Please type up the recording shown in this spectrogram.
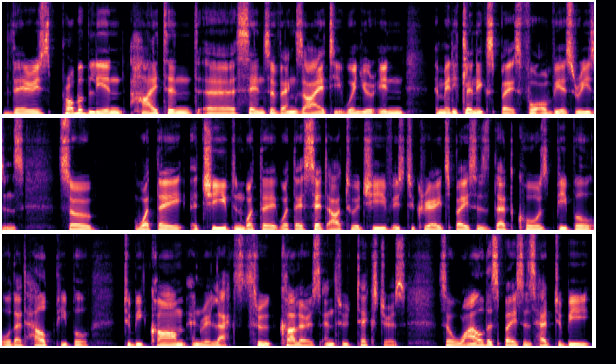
there is probably a heightened uh, sense of anxiety when you're in a mediclinic space for obvious reasons. So what they achieved and what they what they set out to achieve is to create spaces that caused people or that help people to be calm and relaxed through colors and through textures. So while the spaces had to be,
